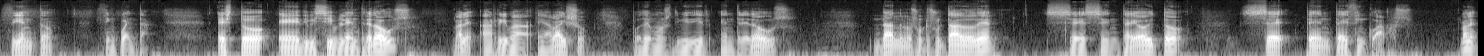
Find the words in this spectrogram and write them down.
150. Isto é divisible entre 2, vale? Arriba e abaixo podemos dividir entre 2 dándonos un resultado de 68 75 avos. Vale?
